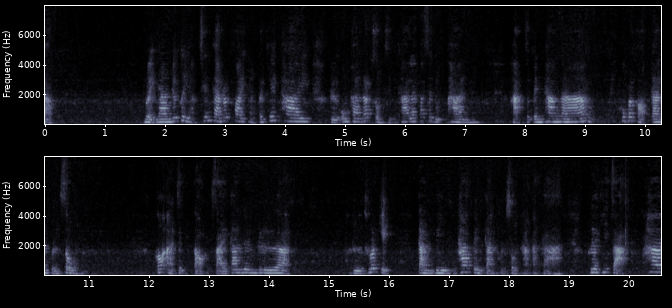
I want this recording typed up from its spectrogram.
กับ หน่วยงานยกตัวอย่างเช่นการรถไฟแห่งประเทศไทย หรือองค์การรับส่งสินค้าและพัสดุพันธ์หากจะเป็นทางน้ำผู้ประกอบการขนส่ง ก็อาจจะติดต่อกับสายการเดินเรือ หรือธุรกิจการบินถ้าเป็นการขนส่งทางอากาศ เพื่อที่จะให้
